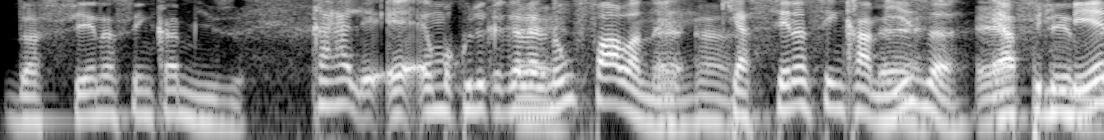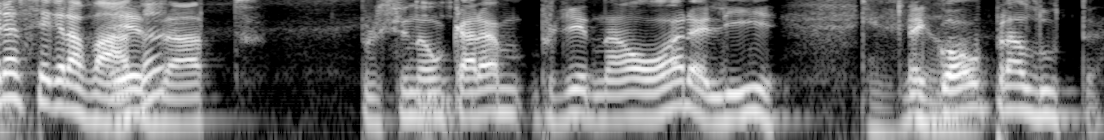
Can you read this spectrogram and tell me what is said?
da cena sem camisa. Caralho, é é uma coisa que a galera É, não fala, né? é, é. Que a cena sem camisa É, é, é a, a primeira a ser gravada. Exato. Porque senão o cara. Porque na hora ali. É igual pra luta.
